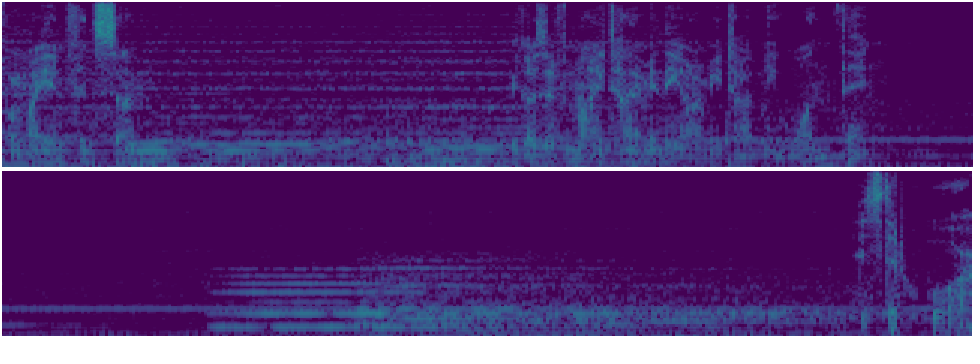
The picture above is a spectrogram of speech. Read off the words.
For my infant son. Because if my time in the army taught me one thing, it's that war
